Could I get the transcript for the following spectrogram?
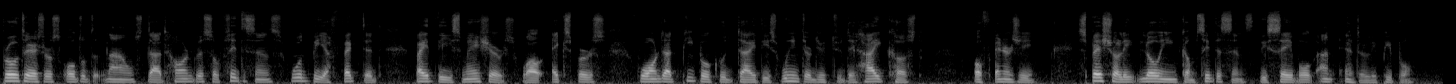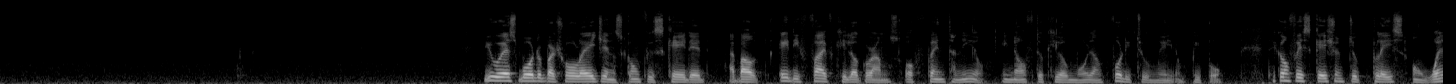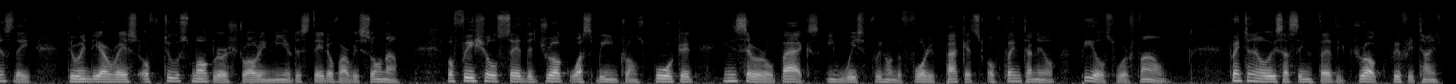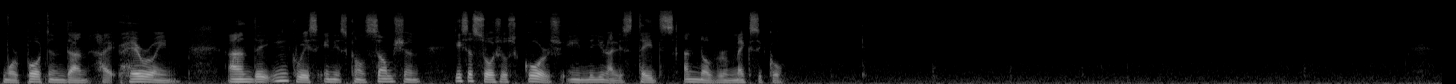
Protesters also announced that hundreds of citizens would be affected by these measures, while experts warned that people could die this winter due to the high cost of energy, especially low-income citizens, disabled and elderly people. U.S. Border Patrol agents confiscated about 85 kilograms of fentanyl, enough to kill more than 42 million people. The confiscation took place on Wednesday during the arrest of two smugglers traveling near the state of Arizona. Officials said the drug was being transported in several bags, in which 340 packets of fentanyl pills were found. Fentanyl is a synthetic drug 50 times more potent than heroin, and the increase in its consumption is a social scourge in the United States and northern Mexico.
